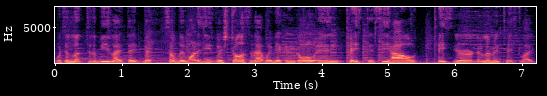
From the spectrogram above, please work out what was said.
which it looked to be like they, they so they wanted to use their straw so that way they can go and taste and see how tastier the lemon tastes like.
